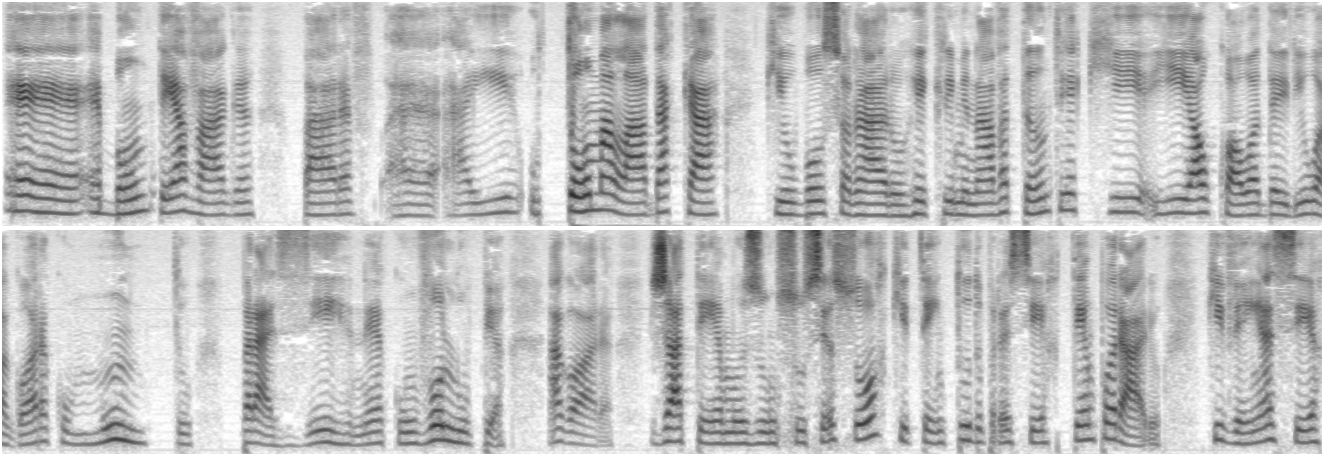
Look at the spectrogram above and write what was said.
é, é bom ter a vaga para é, aí o toma lá da cá que o Bolsonaro recriminava tanto e, que, e ao qual aderiu agora com muito prazer, né, com volúpia. Agora, já temos um sucessor que tem tudo para ser temporário, que vem a ser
